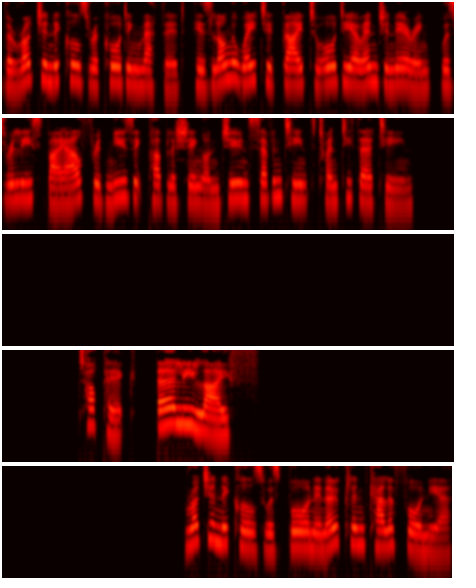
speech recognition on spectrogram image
The Roger Nichols Recording Method, his long-awaited guide to audio engineering, was released by Alfred Music Publishing on June 17, 2013. Topic: Early life. Roger Nichols was born in Oakland, California.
